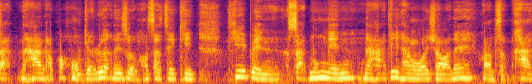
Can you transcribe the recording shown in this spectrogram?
สัตว์นะคะเราก็คงจะเลือกในส่วนของสัตว์เศรษฐกิจที่เป็นสัตว์มุ่งเน้นนะคะที่ทางวชได้ให้ความสำคัญ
